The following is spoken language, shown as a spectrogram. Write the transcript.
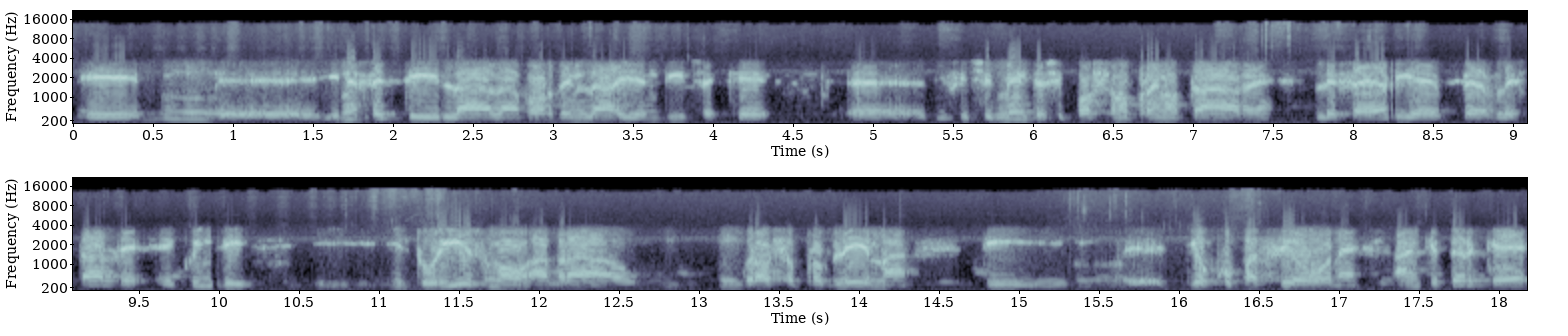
E, mm, eh, in effetti la, la Orden Lion dice che eh, difficilmente si possono prenotare le ferie per l'estate e quindi il turismo avrà un, un grosso problema di, eh, di occupazione, anche perché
